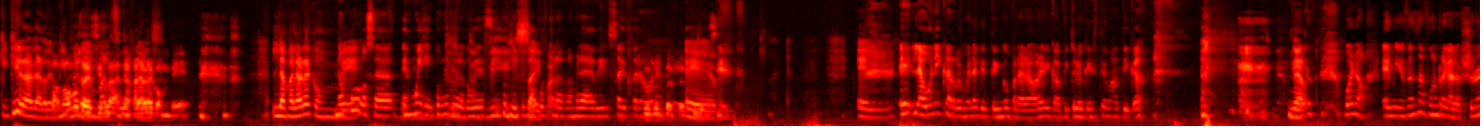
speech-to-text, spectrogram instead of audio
¿Qué quiere hablar de mí? Vamos a decir la, palabra con B. La palabra con B. No puedo, o sea, es muy hipócrita lo que voy a decir porque tengo puesto la remera de Bill Cipher ahora. Eh, Es la única remera que tengo para grabar el capítulo que es temática. bueno, en mi defensa fue un regalo. Yo no,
